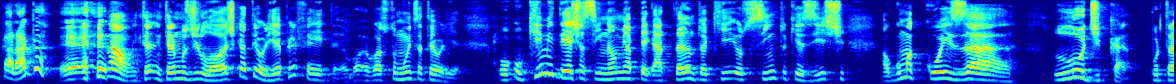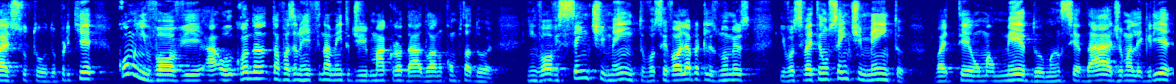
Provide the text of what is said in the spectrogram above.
Caraca! É... Não, em, termos de lógica, a teoria é perfeita. Eu, eu gosto muito dessa teoria. O, o, que me deixa assim não me apegar tanto é que eu sinto que existe alguma coisa lúdica por trás disso tudo. Porque como envolve, a, quando está fazendo refinamento de macrodado lá no computador, envolve sentimento, você vai olhar para aqueles números e você vai ter um sentimento, vai ter um medo, uma ansiedade, uma alegria,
